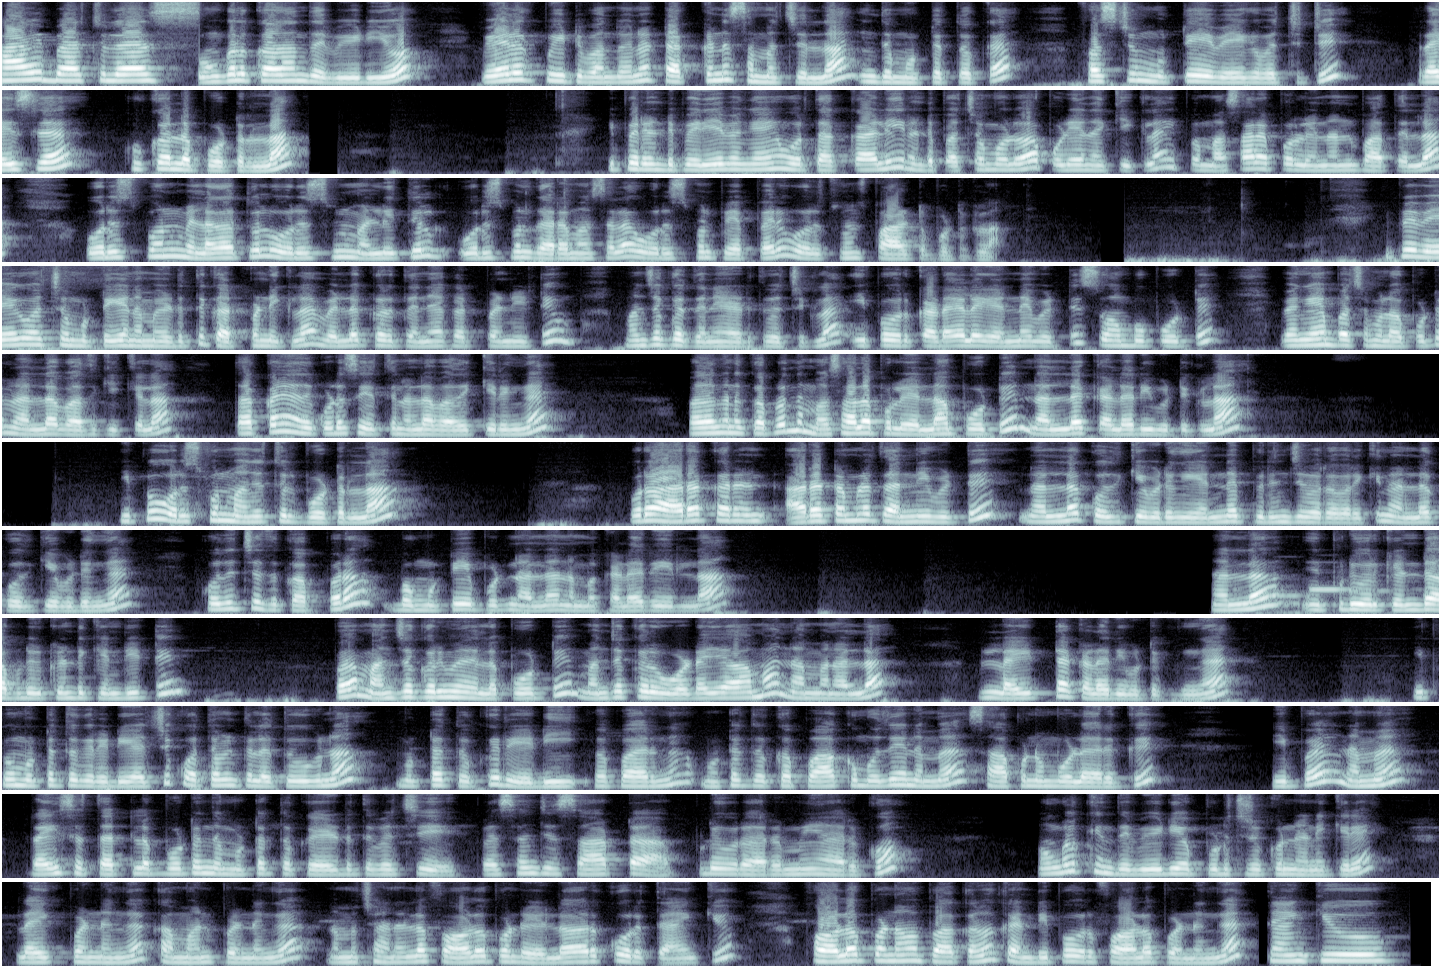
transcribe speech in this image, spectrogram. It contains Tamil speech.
ஹாய் பேச்சுலர்ஸ் உங்களுக்காக தான் இந்த வீடியோ வேலைக்கு போயிட்டு வந்தோன்னே டக்குன்னு சமைச்சிடலாம் இந்த முட்டை தொக்கை. ஃபஸ்ட்டு முட்டையை வேக வச்சுட்டு ரைஸில் குக்கரில் போட்டுடலாம். இப்போ ரெண்டு பெரிய வெங்காயம் ஒரு தக்காளி ரெண்டு பச்சை மிளகா பொடியாக நக்கிக்கலாம் இப்போ மசாலா பொருள் என்னென்னு பார்த்துடலாம். ஒரு ஸ்பூன் மிளகாத்தூள் ஒரு ஸ்பூன் மல்லித்தூள் ஒரு ஸ்பூன் கரம் மசாலா ஒரு ஸ்பூன் பெப்பர் ஒரு ஸ்பூன் சால்ட்டு போட்டுக்கலாம். இப்போ வேக வச்ச முட்டையை நம்ம எடுத்து கட் பண்ணிக்கலாம். வெள்ளைக்கரு தனியாக கட் பண்ணிவிட்டு மஞ்சக்கரு தனியாக எடுத்து வச்சுக்கலாம். இப்போ ஒரு கடையில் எண்ணெய் விட்டு சோம்பு போட்டு வெங்காயம் பச்சை மிளகா போட்டு நல்லா வதக்கிக்கலாம். தக்காளி அது கூட சேர்த்து நல்லா வதக்கிடுங்க வதங்கினதுக்கப்புறம் இந்த மசாலா பொருள் எல்லாம் போட்டு நல்லா கிளறி விட்டுக்கலாம். இப்போ ஒரு ஸ்பூன் மஞ்சத்தூள் போட்டுடலாம். ஒரு அரை அரை டம்ளர் தண்ணி விட்டு நல்லா கொதிக்க விடுங்க. எண்ணெய் பிரிஞ்சு வர வரைக்கும் நல்லா கொதிக்க விடுங்க. கொதிச்சதுக்கப்புறம் இப்போ முட்டையை போட்டு நல்லா நம்ம கிளறிடலாம். நல்லா இப்படி ஒரு கிண்டு அப்படி ஒரு கிண்டு கிண்டிட்டு இப்போ மஞ்சக்கருமே அதில் போட்டு மஞ்சக்கரு உடையாமல் நம்ம நல்லா லைட்டாக கிளறி விட்டுக்குங்க. இப்போ முட்டைத்தொக்கு ரெடி ஆச்சு. கொத்தமல்லி தலை தூவுனா முட்டைத்தொக்கு ரெடி இப்போ பாருங்கள் முட்டைத்தொக்கை பார்க்கும்போதே நம்ம சாப்பிடணும் போல இருக்குது இப்போ நம்ம ரைஸை தட்டில் போட்டு இந்த முட்டைத்தொக்கை எடுத்து வச்சு பிசைஞ்சு சாப்பிட்டா அப்படி ஒரு அருமையாக இருக்கும். உங்களுக்கு இந்த வீடியோ பிடிச்சிருக்குன்னு நினைக்கிறேன். லைக் பண்ணுங்கள் கமெண்ட் பண்ணுங்கள் நம்ம சேனலை ஃபாலோ பண்ணுற எல்லாருக்கும் ஒரு தேங்க்யூ ஃபாலோ பண்ணாமல் பார்க்கணும் கண்டிப்பாக ஒரு ஃபாலோ பண்ணுங்கள் தேங்க்யூ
